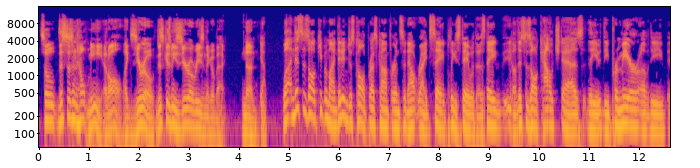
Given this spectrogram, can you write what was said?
So this doesn't help me at all. Like zero. This gives me zero reason to go back. None. Yeah. Well, and this is all. Keep in mind, they didn't just call a press conference and outright say, "Please stay with us." They, you know, this is all couched as the the premiere of the uh,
